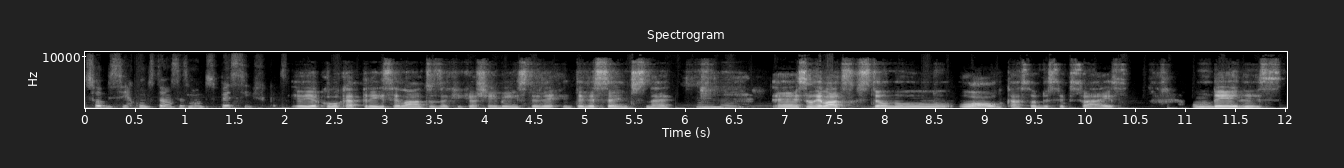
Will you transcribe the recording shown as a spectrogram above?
sob circunstâncias muito específicas. Eu ia colocar três relatos aqui que eu achei bem interessantes, né? Uhum. É, são relatos que estão no UOL, tá? Sobre sexuais. Um deles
